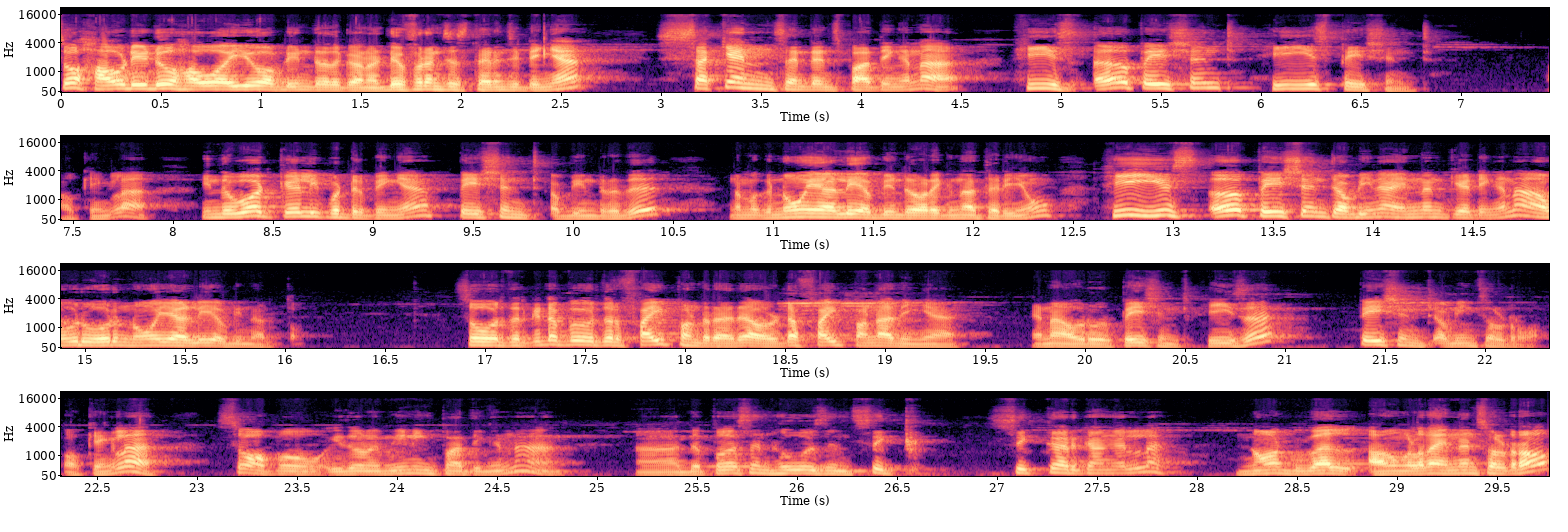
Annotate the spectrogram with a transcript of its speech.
so how do do how are you அப்படின்றதுக்கான டிஃப்ரென்சஸ் தெரிஞ்சிட்டீங்க. செகண்ட் சென்டென்ஸ் பார்த்தீங்கன்னா he is a patient he is patient ஓகேங்களா இந்த வேர்ட் கேள்விப்பட்டிருப்பீங்க பேஷண்ட் அப்படின்றது. நமக்கு நோயாளி அப்படின்ற வரைக்கும் தான் தெரியும். ஹீ இஸ் அ பேஷண்ட் அப்படின்னா என்னன்னு கேட்டிங்கன்னா அவர் ஒரு நோயாளி அப்படின்னு அர்த்தம். ஸோ ஒருத்தர்கிட்ட போய் ஒருத்தர் ஃபைட் பண்ணுறாரு அவர்கிட்ட ஃபைட் பண்ணாதீங்க. ஏன்னா அவர் ஒரு patient he is a patient அப்படின்னு சொல்கிறோம் ஓகேங்களா? ஸோ அப்போது இதோட மீனிங் பார்த்தீங்கன்னா the person who is in sick சிக்காக இருக்காங்கல்ல? நாட் வெல் அவங்கள தான் என்னன்னு சொல்கிறோம்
